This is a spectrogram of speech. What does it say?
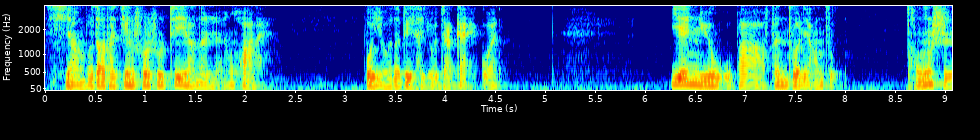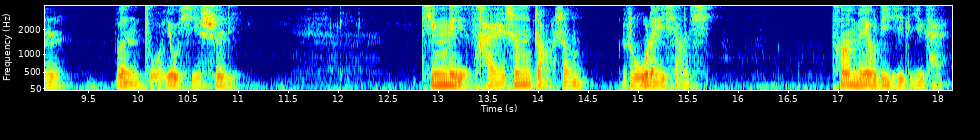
想不到他竟说出这样的人话来，不由得对他有点改观。燕女舞罢，分作两组，同时问左右席施礼。厅内彩声、掌声如雷响起。他们没有立即离开，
